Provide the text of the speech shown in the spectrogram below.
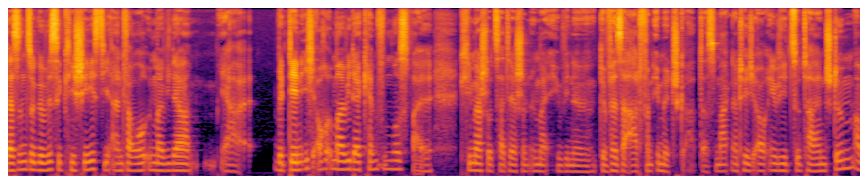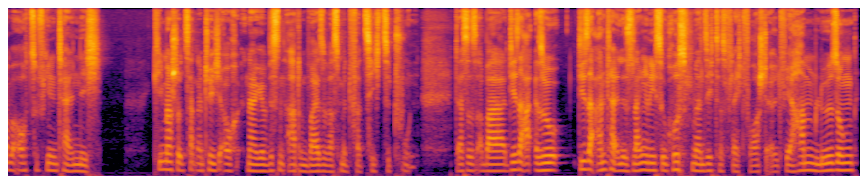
Das sind so gewisse Klischees, die einfach auch immer wieder, ja, mit denen ich auch immer wieder kämpfen muss, weil Klimaschutz hat ja schon immer irgendwie eine gewisse Art von Image gehabt. Das mag natürlich auch irgendwie zu Teilen stimmen, aber auch zu vielen Teilen nicht. Klimaschutz hat natürlich auch in einer gewissen Art und Weise was mit Verzicht zu tun. Das ist aber, dieser, also dieser Anteil ist lange nicht so groß, wie man sich das vielleicht vorstellt. Wir haben Lösungen,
